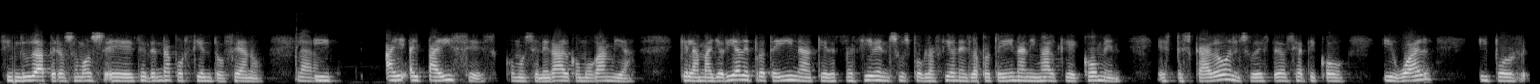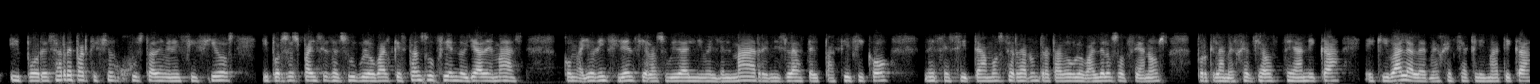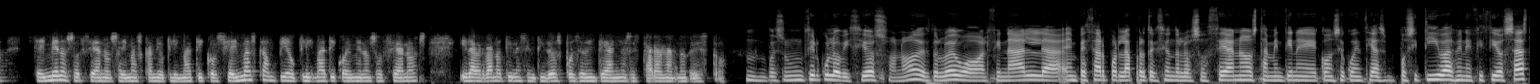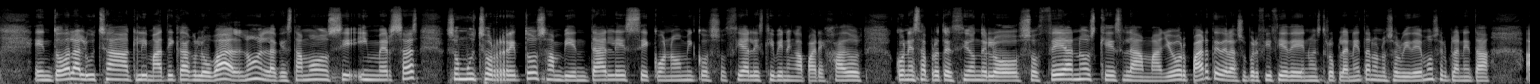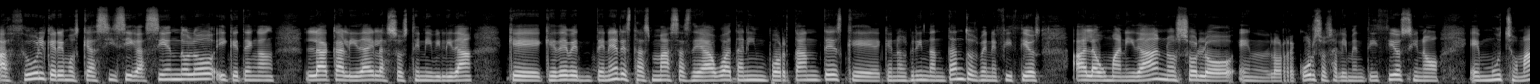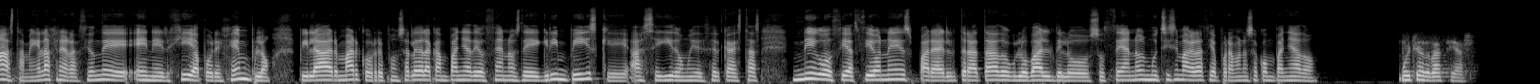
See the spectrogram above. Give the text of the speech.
sin duda, pero somos eh, 70% océano. Y hay, hay países como Senegal, como Gambia, que la mayoría de proteína que reciben sus poblaciones, la proteína animal que comen, es pescado, en el sudeste asiático igual, y por, y por esa repartición justa de beneficios y por esos países del sur global que están sufriendo ya además con mayor incidencia la subida del nivel del mar en islas del Pacífico, necesitamos cerrar un tratado global de los océanos porque la emergencia oceánica equivale a la emergencia climática si hay menos océanos hay más cambio climático, si hay más cambio climático hay menos océanos y la verdad no tiene sentido después de 20 años estar hablando de esto. Mm, pues un círculo vicioso, ¿no? Desde luego, al final empezar por la protección de los océanos también tiene consecuencias positivas, beneficiosas en toda la lucha climática global, ¿no? En la que estamos inmersas. Son muchos retos ambientales, económicos, sociales que vienen aparejados con esa protección de los océanos, que es la mayor parte de la superficie de nuestro planeta, no nos olvidemos, el planeta azul. Queremos que así siga siéndolo y que tengan la calidad y la sostenibilidad que, deben tener estas masas de agua tan importantes que, nos brindan tantos beneficios a la humanidad, no solo en los recursos alimenticios, sino en mucho más, también en la generación de energía, por ejemplo. Pilar Marcos, responsable de la campaña de océanos de Greenpeace, que ha seguido muy de cerca estas negociaciones para el Tratado Global de los Océanos. Muchísimas gracias por habernos acompañado. Muchas gracias.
